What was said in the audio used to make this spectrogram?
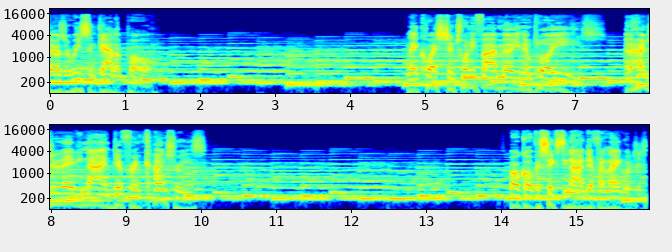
There was a recent Gallup poll. They questioned 25 million employees in 189 different countries. Spoke over 69 different languages.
